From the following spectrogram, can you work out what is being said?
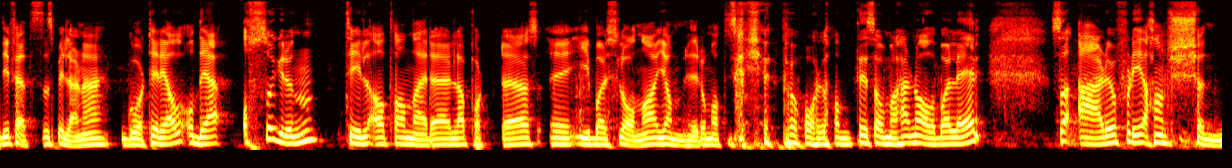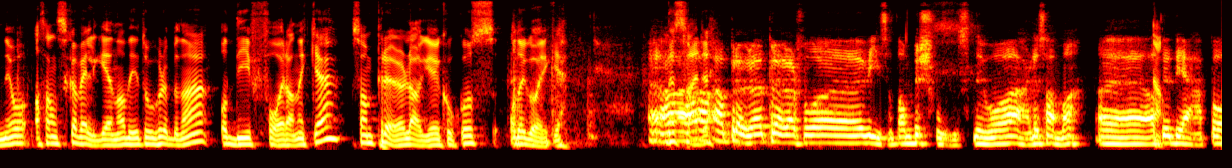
de feteste spillerne går til Real. Og det er også grunnen til at han der Laporte uh, i Barcelona jamrer om at de skal kjøpe Haaland til sommeren, og alle bare ler. Så er det jo fordi han skjønner jo at han skal velge en av de to klubbene, og de får han ikke. Så han prøver å lage kokos, og det går ikke. Dessverre. Han, han prøver, prøver i hvert fall å vise at ambisjonsnivået er det samme. Uh, at Ja. de er på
